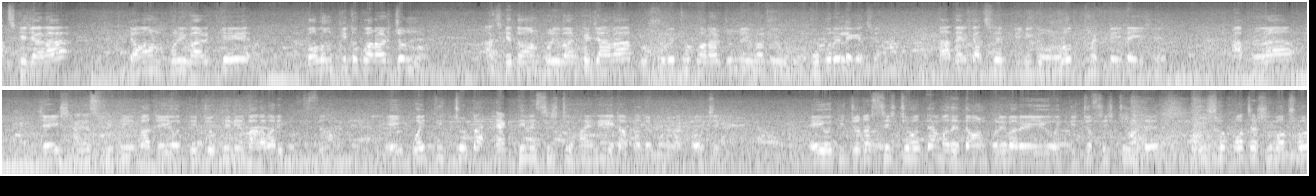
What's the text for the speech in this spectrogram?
আজকে যারা দেওয়ান পরিবারকে কলঙ্কিত করার জন্য আজকে দেওয়ান পরিবারকে যারা প্রশ্নবিদ্ধ করার জন্য এভাবে উঠে পড়ে লেগেছেন তাদের কাছে বিনীত অনুরোধ থাকবে এটাই যে আপনারা যেই সংস্কৃতি বা যেই ঐতিহ্যকে নিয়ে বাড়াবাড়ি করতেছেন, এই ঐতিহ্যটা একদিনে সৃষ্টি হয়নি, এটা আপনাদের মনে রাখা উচিত। এই ঐতিহ্যটার সৃষ্টি হতে, আমাদের দেওয়ান পরিবারের এই ঐতিহ্য সৃষ্টি হতে দুশো পঁচাশি বছর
